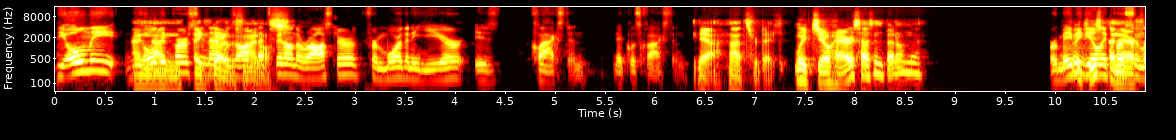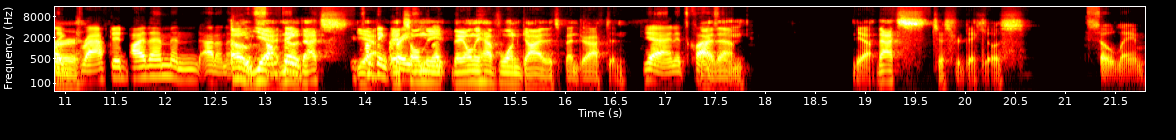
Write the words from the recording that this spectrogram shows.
The only the And only person that was on that's been on the roster for more than a year is Claxton, Nicholas Claxton, Yeah, that's ridiculous. Wait, Joe Harris hasn't been on the or maybe the only person for- like drafted by them, and I don't know. Oh It's yeah, no, that's it's yeah. something It's crazy, only like- they only have one guy that's been drafted yeah, and it's by them. Yeah, that's just ridiculous. So lame.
